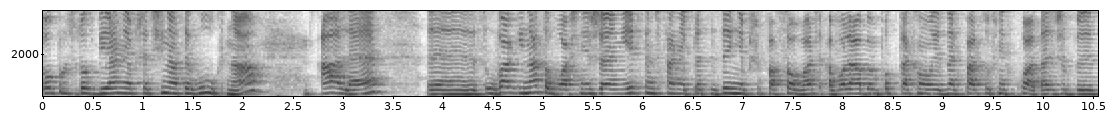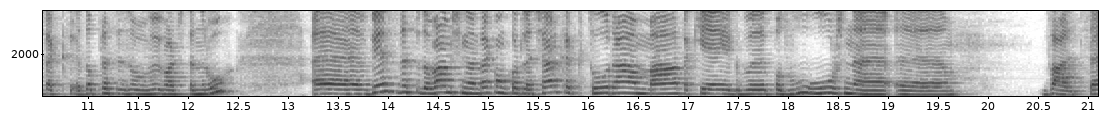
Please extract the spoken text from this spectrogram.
oprócz rozbijania przecina te włókna, ale z uwagi na to właśnie, że nie jestem w stanie precyzyjnie przypasować, a wolałabym pod taką jednak palców nie wkładać, żeby tak doprecyzowywać ten ruch. E, więc zdecydowałam się na taką kotleciarkę, która ma takie jakby podłużne e, walce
